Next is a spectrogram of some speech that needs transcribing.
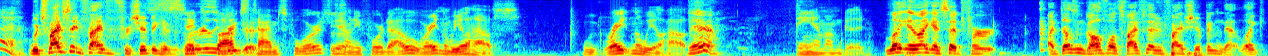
Yeah. Which five seventy five for shipping is Six really bucks good. times four is Yeah. twenty four dollars. Oh, right in the wheelhouse. Right in the wheelhouse. Yeah. Damn, I'm good. like and like I said, for a dozen golf balls, five seventy five shipping. That like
